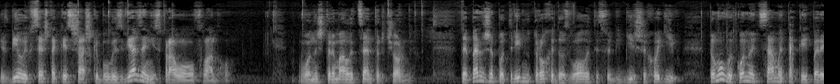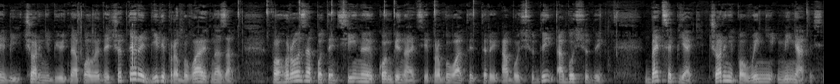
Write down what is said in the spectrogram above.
В білих все ж таки шашки були зв'язані з правого флангу. Вони ж тримали центр чорних. Тепер вже потрібно трохи дозволити собі більше ходів, тому виконують саме такий перебій. Чорні б'ють на поле d4, білі пробивають назад. Погроза потенційної комбінації пробивати 3 або сюди, або сюди. БЦ5. Чорні повинні мінятися.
